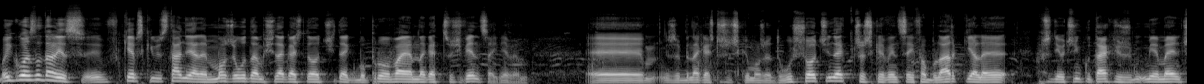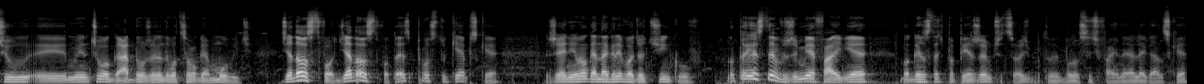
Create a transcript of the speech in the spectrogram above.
Mój głos nadal jest y, w kiepskim stanie, ale może uda mi się nagrać ten odcinek, bo próbowałem nagrać coś więcej, nie wiem. Żeby nagrać troszeczkę może dłuższy odcinek, troszeczkę więcej fabularki, ale w poprzednim odcinku tak już mnie męczył, yy, męczyło gardło, że ledwo co mogę mówić. Dziadostwo, dziadostwo, to jest po prostu kiepskie, że ja nie mogę nagrywać odcinków. No to jestem w Rzymie, fajnie, mogę zostać papieżem czy coś, bo to by było dosyć fajne, eleganckie.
